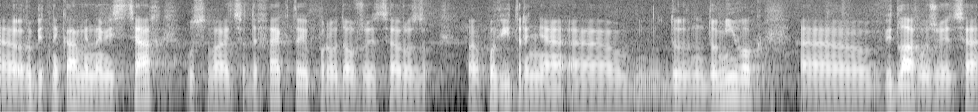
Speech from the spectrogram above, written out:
е, робітниками на місцях, усуваються дефекти, продовжується роз е, е, домівок, е, відлагоджується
